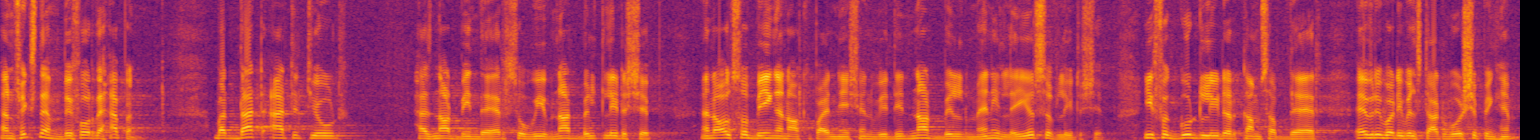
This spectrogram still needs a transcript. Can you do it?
and fix them before they happen. But that attitude has not been there, so we've not built leadership and also being an occupied nation, we did not build many layers of leadership. If a good leader comes up there, everybody will start worshipping him.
